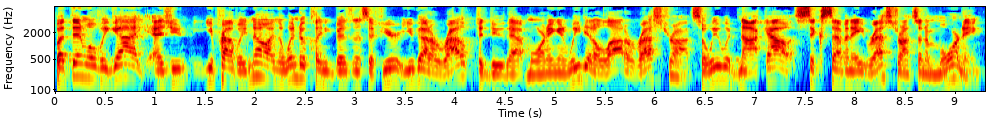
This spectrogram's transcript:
But then what we got as you you probably know in the window cleaning business if you're you got a route to do that morning and we did a lot of restaurants. So we would knock out six seven eight restaurants in a morning.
